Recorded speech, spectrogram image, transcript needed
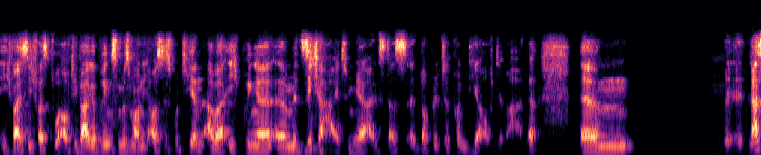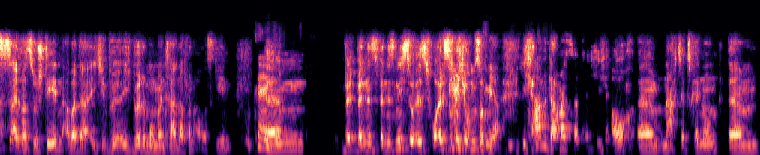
ich weiß nicht, was du auf die Waage bringst, müssen wir auch nicht ausdiskutieren, aber ich bringe äh, mit Sicherheit mehr als das äh, Doppelte von dir auf die Waage. Ähm, lass es einfach so stehen, aber da ich, ich würde momentan davon ausgehen. Okay. Ähm, wenn es, wenn es nicht so ist, freut es mich umso mehr. Ich habe damals tatsächlich auch ähm, nach der Trennung ähm,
